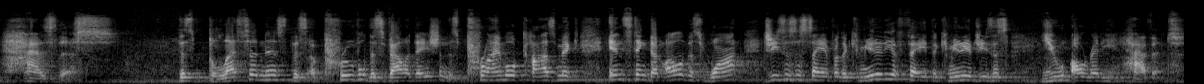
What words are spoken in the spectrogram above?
has this. This blessedness, this approval, this validation, this primal cosmic instinct that all of us want, Jesus is saying for the community of faith, the community of Jesus, you already have it.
